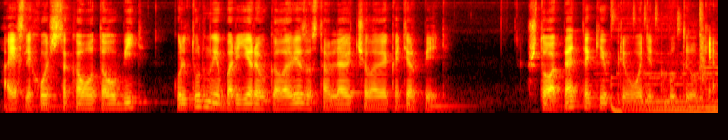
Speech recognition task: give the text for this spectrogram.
а если хочется кого-то убить, культурные барьеры в голове заставляют человека терпеть, что опять-таки приводит к бутылке.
